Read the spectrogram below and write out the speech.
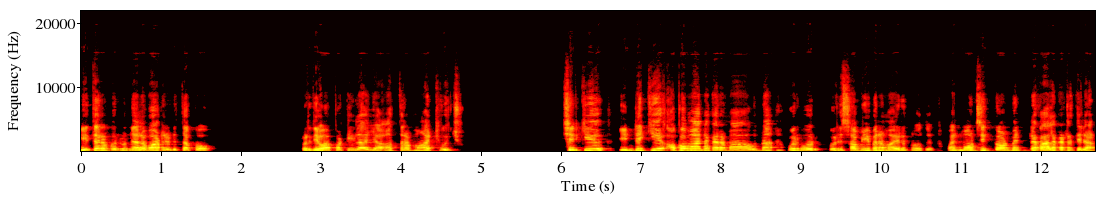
ഇത്തരം ഒരു നിലപാടെടുത്തപ്പോ പ്രതിഭ പട്ടീൽ ആ യാത്ര മാറ്റിവെച്ചു. ശരിക്ക് ഇന്ത്യയ്ക്ക് അപമാനകരമാവുന്ന ഒരു ഒരു- സമീപനമായിരുന്നു അത്. മൻമോഹൻ സിംഗ് ഗവൺമെന്റിന്റെ കാലഘട്ടത്തിലാണ്.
